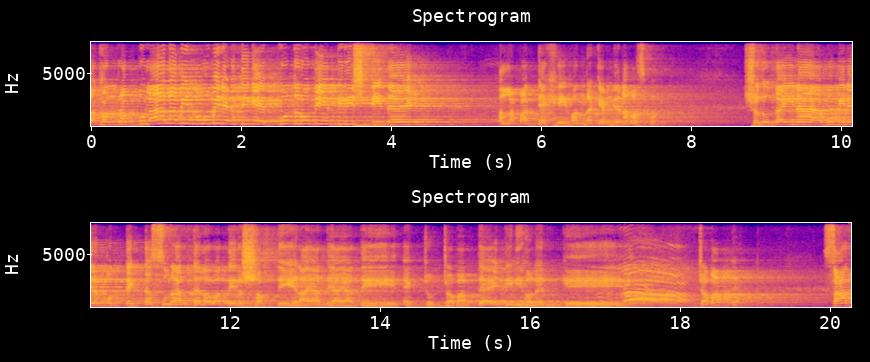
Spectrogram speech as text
তখন রব্বুল আলামিন মুমিনের দিকে কুদরতি দৃষ্টি দেয়। আল্লাহ পাক দেখে বান্দা কেমনে নামাজ পড়ে। শুধু তাই না, মুমিনের প্রত্যেকটা সুরার তেলাওয়াতের শব্দের আয়াতে আয়াতে একজন জবাব দেয়, তিনি হলেন কে? জবাব দেয়। সাত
